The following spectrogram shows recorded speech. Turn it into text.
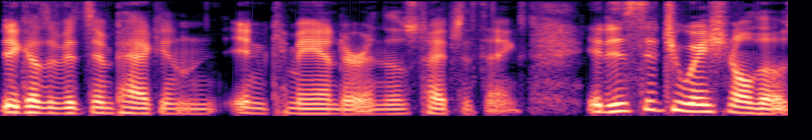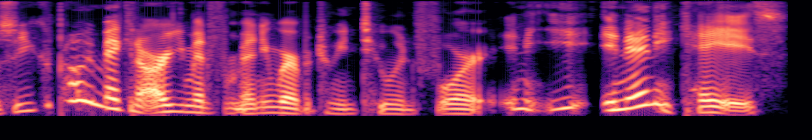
because of its impact in, in commander and those types of things. It is situational though, so you could probably make an argument from anywhere between two and four. In in any case,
